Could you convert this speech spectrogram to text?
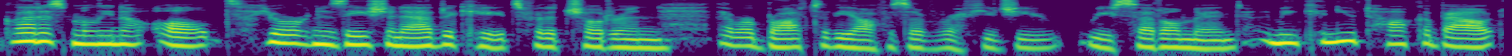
Gladys Molina Alt, your organization advocates for the children that were brought to the Office of Refugee Resettlement. I mean, can you talk about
